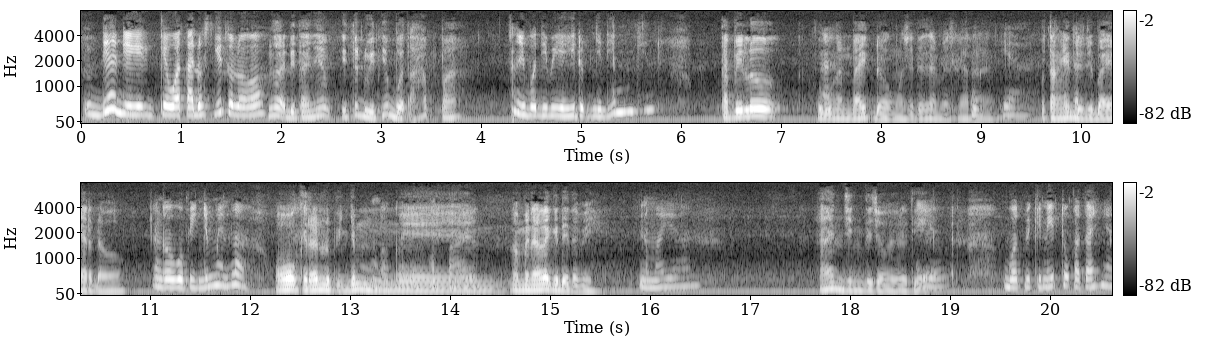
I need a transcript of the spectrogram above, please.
Dia di kayak watados gitu loh. Nggak ditanya itu duitnya buat apa? Ya, buat biaya hidupnya dia mungkin. Tapi lu hubungan baik dong maksudnya sampai sekarang. Ya utangnya udah dibayar dong. Enggak gue pinjemin lah. Oh kirain lu pinjemin. Nominalnya gede tapi? Lumayan. Anjing tuh cowok ya iya. Buat bikin itu katanya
